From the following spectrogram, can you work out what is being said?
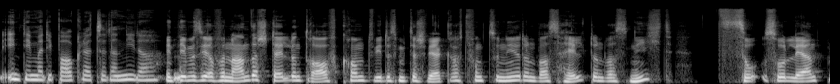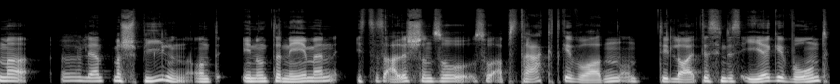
Indem man die Bauklötze dann nieder. Indem man sie aufeinander stellt und draufkommt, wie das mit der Schwerkraft funktioniert und was hält und was nicht so, so lernt man, äh, lernt man spielen und in Unternehmen ist das alles schon so, so abstrakt geworden und die Leute sind es eher gewohnt,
